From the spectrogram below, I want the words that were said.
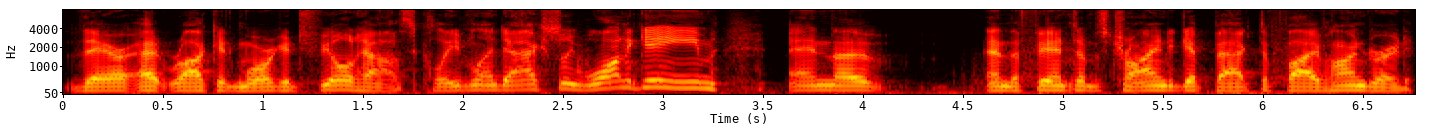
there at Rocket Mortgage Fieldhouse. Cleveland actually won a game, and the and the Phantoms trying to get back to 500.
